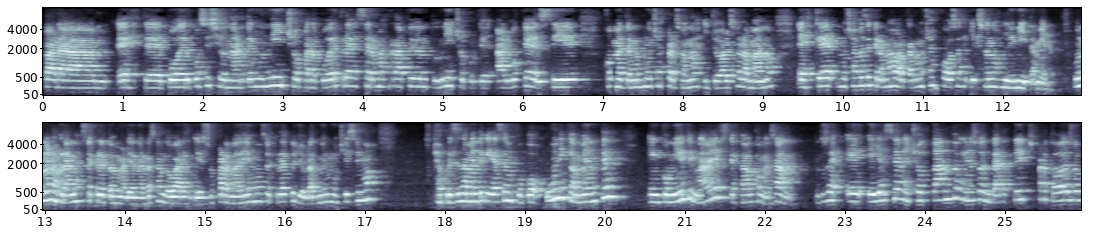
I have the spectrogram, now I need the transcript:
para este, poder posicionarte en un nicho, para poder crecer más rápido en tu nicho, porque algo que sí cometemos muchas personas, y yo alzo la mano, es que muchas veces queremos abarcar muchas cosas y eso nos limita. Mira, uno de los grandes secretos de Marianela Sandoval, y eso para nadie es un secreto, yo lo admiro muchísimo, es precisamente que ella se enfocó únicamente en community managers que estaban comenzando. Entonces, eh, ellas se han hecho tanto en eso, en dar tips para todo eso,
